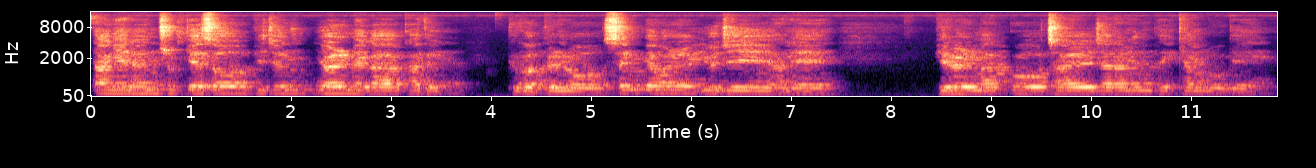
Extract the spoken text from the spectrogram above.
땅에는 주께서 빚은 열매가 가득 그것들로 생명을 유지하네 비를 맞고 잘 자라는 백향목에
